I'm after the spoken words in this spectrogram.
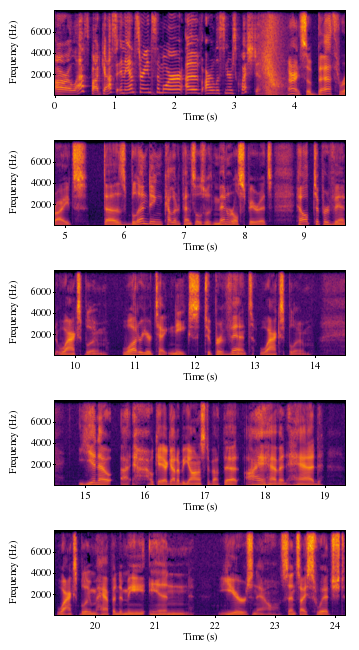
our last podcast and answering some more of our listeners' questions. All right, so Beth writes Does blending colored pencils with mineral spirits help to prevent wax bloom? What are your techniques to prevent wax bloom? You know, I, okay, I got to be honest about that. I haven't had wax bloom happen to me in years now since I switched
